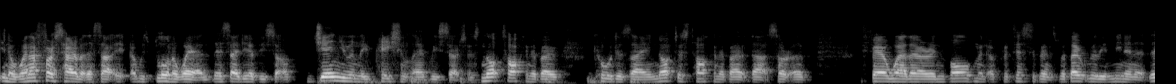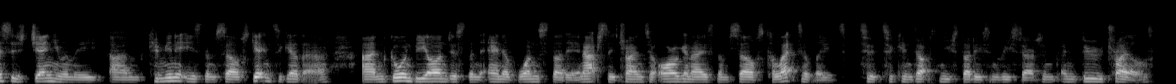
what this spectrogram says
you know, when I first heard about this, I, I was blown away. This idea of these sort of genuinely patient-led researchers, not talking about co-design, not just talking about that sort of fair weather involvement of participants without really meaning it. This is genuinely um, communities themselves getting together and going beyond just an N of one study and actually trying to organize themselves collectively to, to conduct new studies and research and, and do trials.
